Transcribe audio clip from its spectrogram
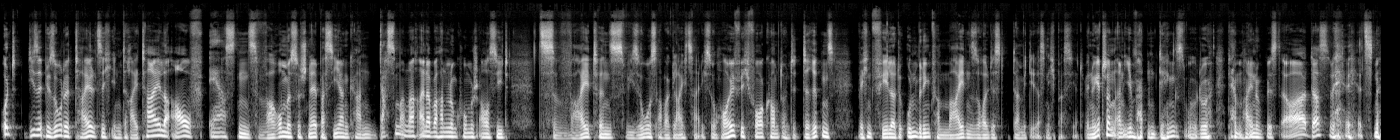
Und diese Episode teilt sich in drei Teile auf. Erstens, warum es so schnell passieren kann, dass man nach einer Behandlung komisch aussieht. Zweitens, wieso es aber gleichzeitig so häufig vorkommt. Und drittens, welchen Fehler du unbedingt vermeiden solltest, damit dir das nicht passiert. Wenn du jetzt schon an jemanden denkst, wo du der Meinung bist, ah, das wäre jetzt eine,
